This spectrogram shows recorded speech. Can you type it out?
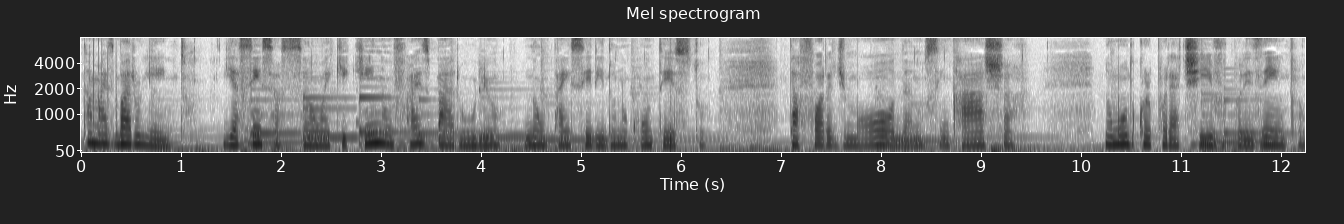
tá mais barulhento. E a sensação é que quem não faz barulho não está inserido no contexto, está fora de moda, não se encaixa. No mundo corporativo, por exemplo,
